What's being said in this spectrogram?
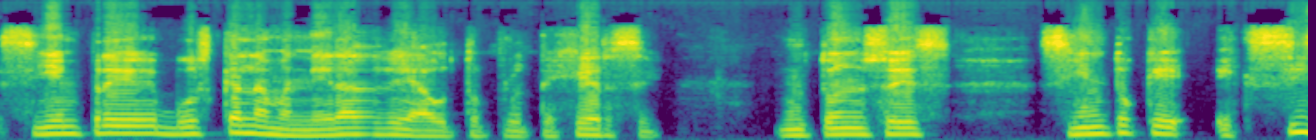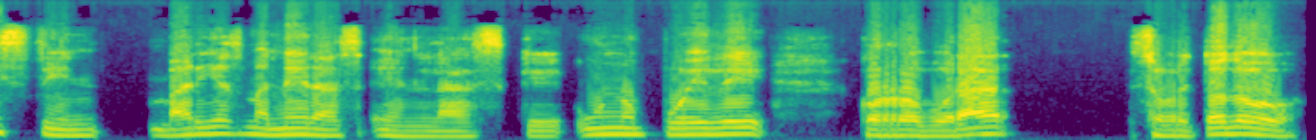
siempre busca la manera de autoprotegerse. Entonces, siento que existen varias maneras en las que uno puede corroborar, sobre todo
